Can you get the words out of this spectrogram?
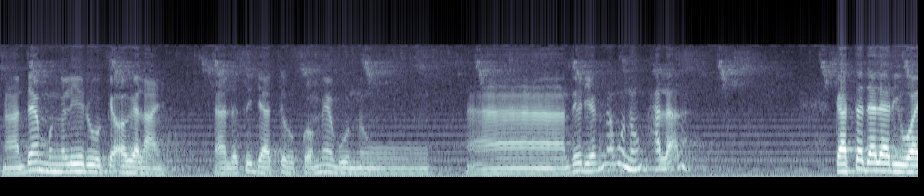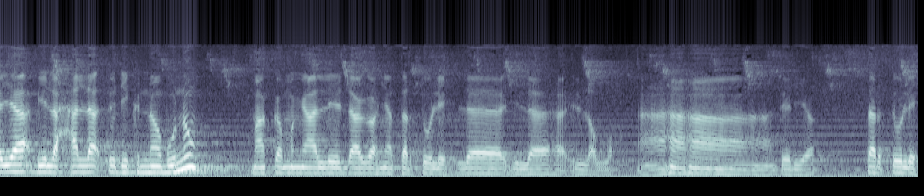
nah, Dan mengeliru ke orang lain. Kalau tu jatuh hukuman bunuh Ha, dia dia kena bunuh halal lah. Kata dalam riwayat bila halal tu dikena bunuh maka mengalir darahnya tertulis la ilaha illallah. Ha, ha, ha tu dia. Tertulis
